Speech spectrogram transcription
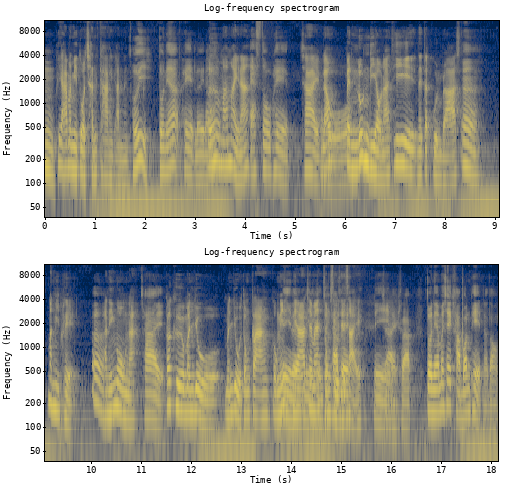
อืมพี่อาร์ตมันมีตัวชั้นกลางอีกอันหนึ่งเฮ้ย ตัวเนี้ยเพลทเลยนะ เออ มาใหม่นะแอสโตรเพลทใช่ แล้วโอ้โหเป็นรุ่นเดียวนะที่ในตระกูลบลัสเออมันมีเพลทเอออันนี้งงนะ ใช่ ก็คือมันอยู่มันอยู่ตรงกลางตรงนี้นี่เลยพี่อาร์ตนี่ใช่ไหมเห็นตรงชัสีดๆเลยใสนี่ใช่นะครับ ตัวเนี้ยไม่ใช่คาร์บอนเพลทนะต้อง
